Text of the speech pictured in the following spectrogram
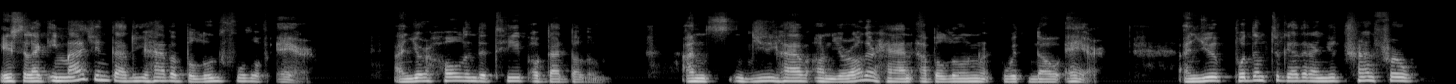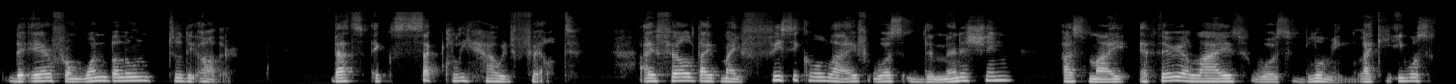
is like imagine that you have a balloon full of air and you're holding the tip of that balloon. And you have, on your other hand, a balloon with no air. And you put them together and you transfer the air from one balloon to the other. That's exactly how it felt. I felt like my physical life was diminishing as my ethereal life was blooming, like it was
